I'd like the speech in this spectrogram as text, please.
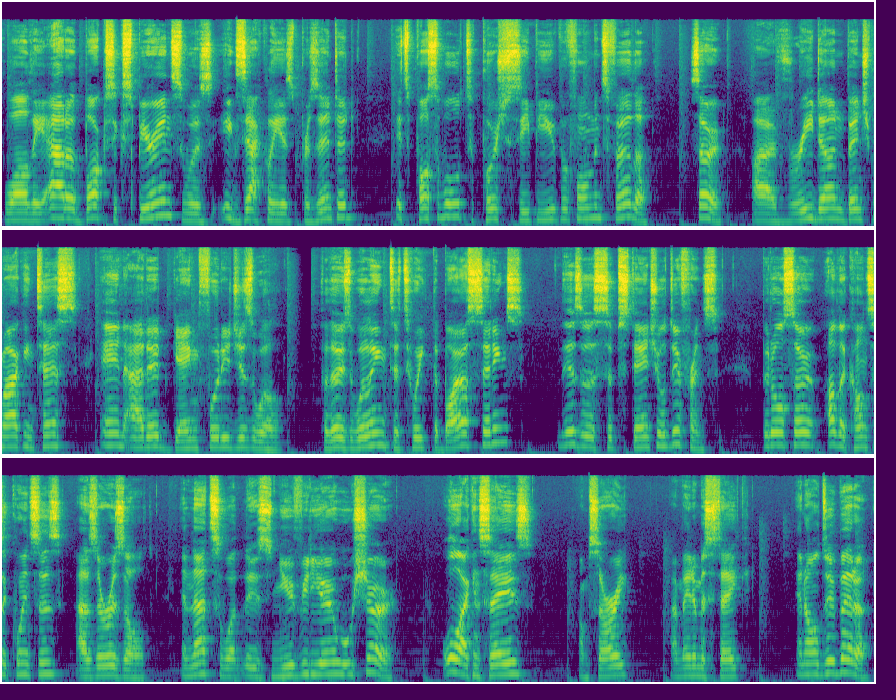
While the out-of-box experience was exactly as presented, it's possible to push CPU performance further. So, I've redone benchmarking tests and added game footage as well. For those willing to tweak the BIOS settings, there's a substantial difference, but also other consequences as a result. And that's what this new video will show. All I can say is, I'm sorry, I made a mistake, and I'll do better.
